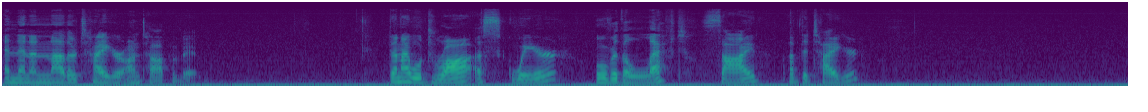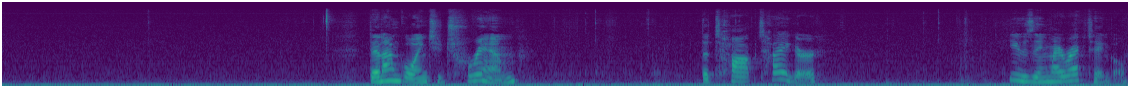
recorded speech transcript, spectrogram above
and then another tiger on top of it. Then I will draw a square over the left side of the tiger. Then I'm going to trim the top tiger using my rectangle.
